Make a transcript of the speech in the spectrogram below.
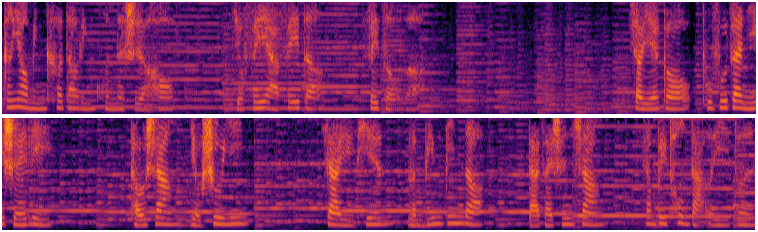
刚要铭刻到灵魂的时候，就飞呀飞的飞走了。小野狗匍匐在泥水里，头上有树荫，下雨天冷冰冰的打在身上，像被痛打了一顿。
